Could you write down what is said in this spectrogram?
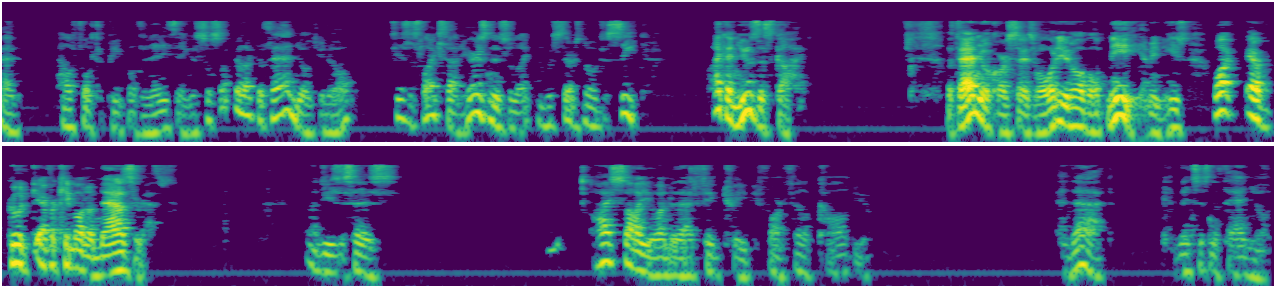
and helpful to people than anything. And so something like Nathaniel, you know, Jesus likes that. Here's an Israelite in which there's no deceit. I can use this guy. Nathaniel, of course, says, Well, what do you know about me? I mean, he's what ever good ever came out of Nazareth? And Jesus says, I saw you under that fig tree before Philip called you. And that convinces Nathaniel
